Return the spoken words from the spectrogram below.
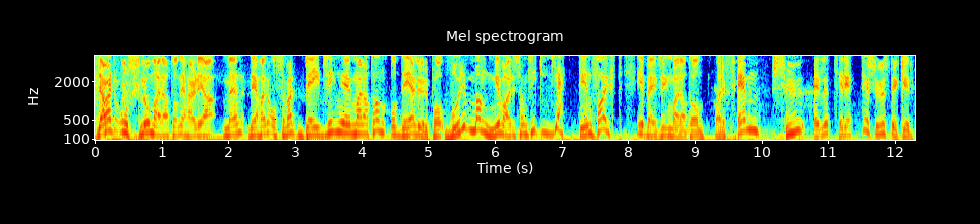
Det har vært Oslo Maraton i helga, men det har også vært Beijing Maraton. Og det jeg lurer på, hvor mange var det som fikk hjerteinfarkt i Beijing Maraton? Var det fem, sju eller 37 stykker?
